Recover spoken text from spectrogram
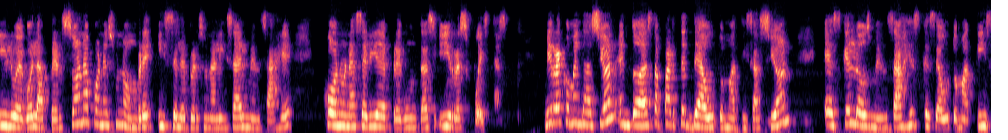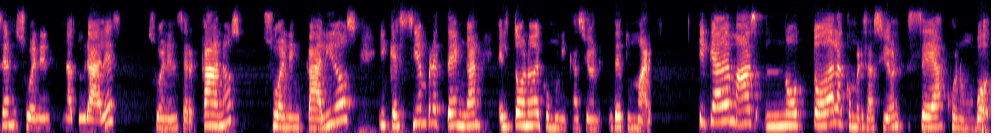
y luego la persona pone su nombre y se le personaliza el mensaje con una serie de preguntas y respuestas. Mi recomendación en toda esta parte de automatización es que los mensajes que se automaticen suenen naturales, suenen cercanos, suenen cálidos y que siempre tengan el tono de comunicación de tu marca. Y que además no toda la conversación sea con un bot.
